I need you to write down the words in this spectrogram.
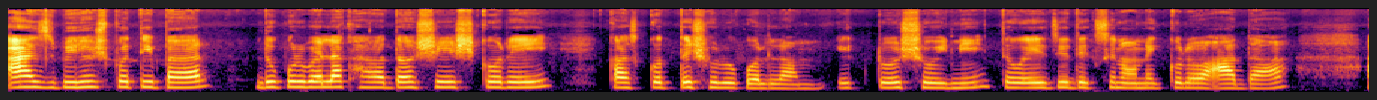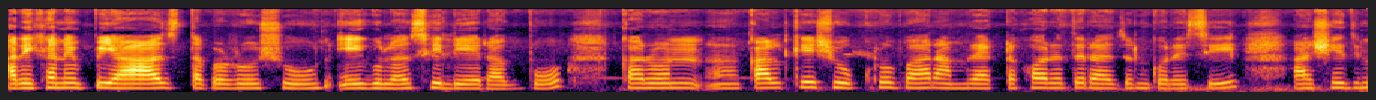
আজ বৃহস্পতিবার দুপুরবেলা খাওয়া দাওয়া শেষ করেই কাজ করতে শুরু করলাম। একটু শুইনি। তো এই যে দেখছেন অনেকগুলো আদা আর এখানে পেঁয়াজ, তারপর রসুন এইগুলো ছিলিয়ে রাখব। কারণ কালকে শুক্রবার আমরা একটা খরাতের আয়োজন করেছি। আর সেদিন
